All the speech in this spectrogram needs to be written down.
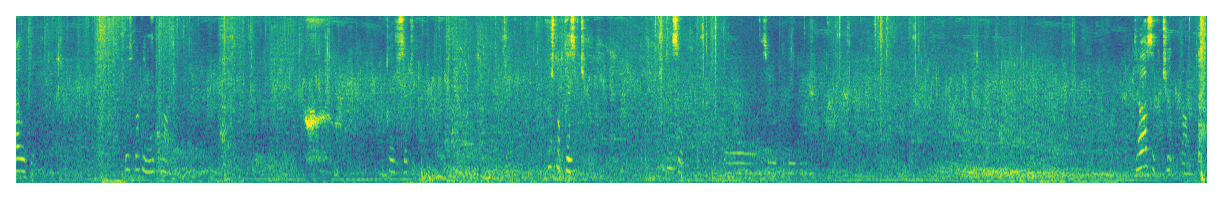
правилки. Ще изпъкнем на това. Той ще сече. Вижте откъде сече. Чуден се. Да се не Трябва да се качи там.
